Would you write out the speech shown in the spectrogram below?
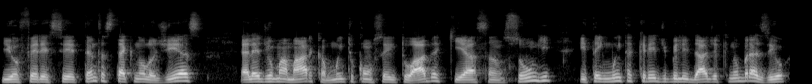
e oferecer tantas tecnologias. Ela é de uma marca muito conceituada, que é a Samsung, e tem muita credibilidade aqui no Brasil,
